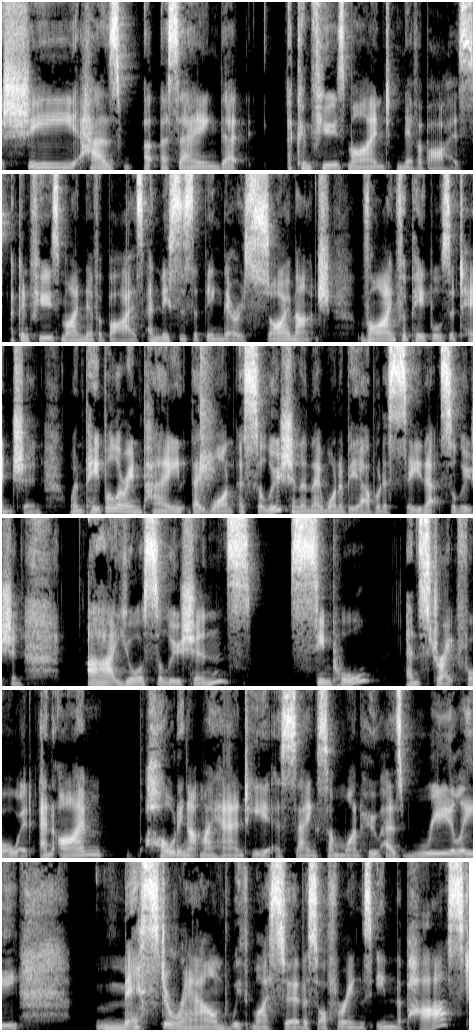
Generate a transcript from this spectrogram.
she has a, a saying that a confused mind never buys. A confused mind never buys. And this is the thing there is so much vying for people's attention. When people are in pain, they want a solution and they want to be able to see that solution. Are your solutions simple? And straightforward. And I'm holding up my hand here as saying someone who has really messed around with my service offerings in the past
